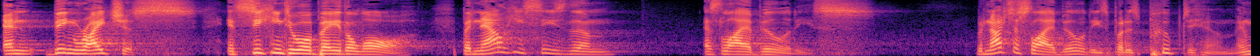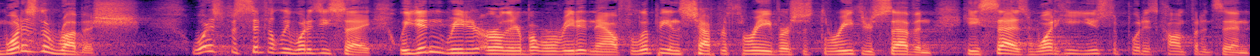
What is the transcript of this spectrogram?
and being righteous and seeking to obey the law. But now he sees them as liabilities. But not just liabilities, but as poop to him. And what is the rubbish what is specifically, what does he say? We didn't read it earlier, but we'll read it now. Philippians chapter 3, verses 3 through 7. He says what he used to put his confidence in.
